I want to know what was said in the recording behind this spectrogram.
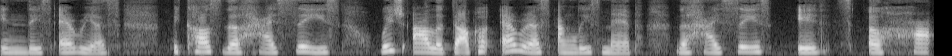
in these areas because the high seas, which are the darker areas on this map, the high seas is a hard,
